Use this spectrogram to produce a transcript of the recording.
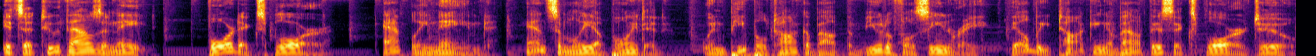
It's a 2008 Ford Explorer, aptly named, handsomely appointed. When people talk about the beautiful scenery, they'll be talking about this Explorer too.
